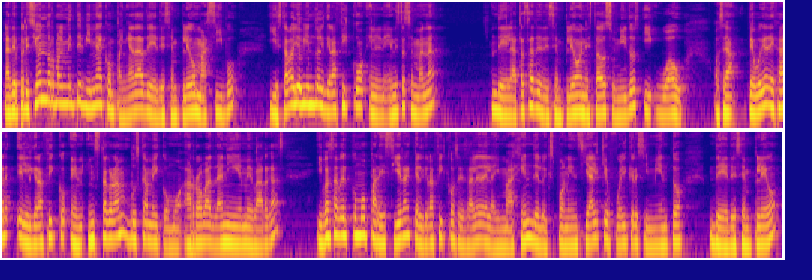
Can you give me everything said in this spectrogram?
La depresión normalmente viene acompañada de desempleo masivo y estaba yo viendo el gráfico en, esta semana de la tasa de desempleo en Estados Unidos y wow, o sea, te voy a dejar el gráfico en Instagram, búscame como arroba Dani M. Vargas y vas a ver cómo pareciera que el gráfico se sale de la imagen de lo exponencial que fue el crecimiento de desempleo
